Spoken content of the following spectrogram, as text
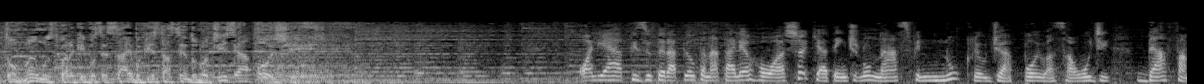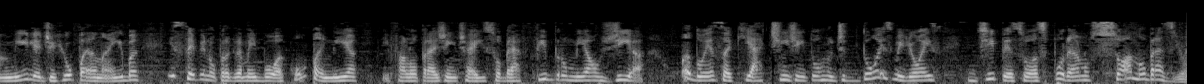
Retomamos para que você saiba o que está sendo notícia hoje. Olha, a fisioterapeuta Natália Rocha, que atende no NASF, Núcleo de Apoio à Saúde da Família de Rio Paranaíba, esteve no programa Em Boa Companhia e falou pra gente aí sobre a fibromialgia, uma doença que atinge em torno de 2 milhões de pessoas por ano só no Brasil.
